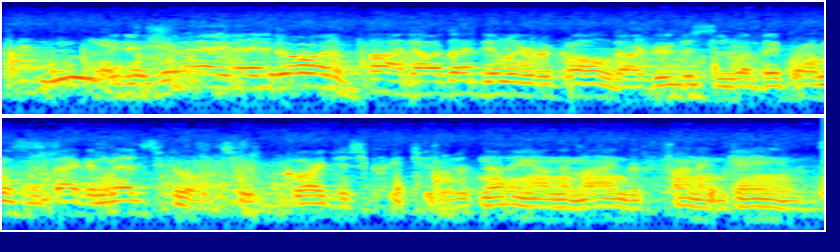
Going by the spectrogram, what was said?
Happy New Year. Hey, how you doing? Ah, now, as I dimly recall, Doctor, this is what they promised us back in med school. Two gorgeous creatures with nothing on their mind but fun and games.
